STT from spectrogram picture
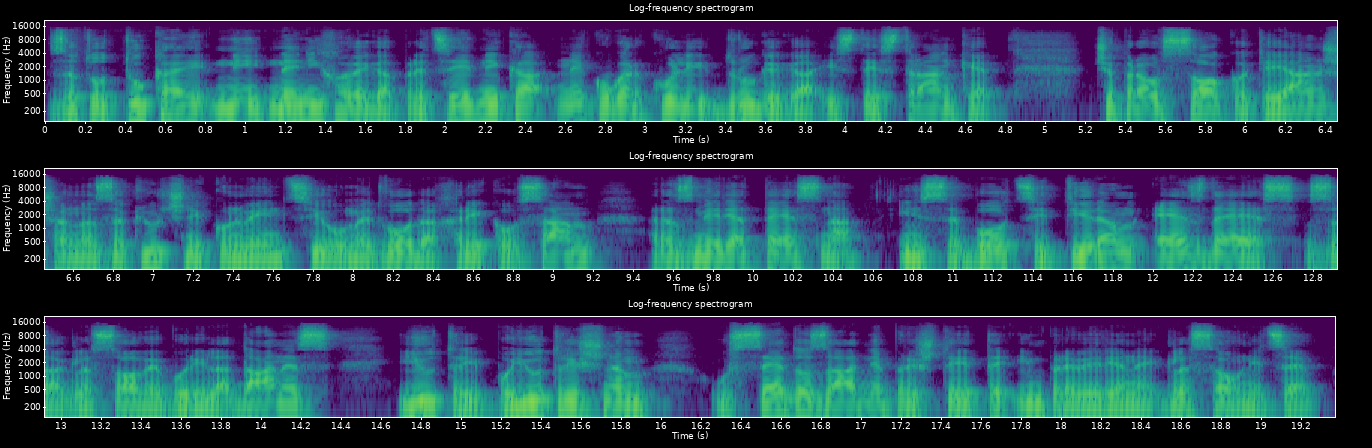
Zato tukaj ni ne njihovega predsednika, ne kogarkoli drugega iz te stranke. Čeprav so, kot je Janša na zaključni konvenciji v Medvodah rekel sam, razmerja tesna in se bo, citiram, SDS za glasove borila danes, jutri, pojutrišnjem, vse do zadnje preštete in preverjene glasovnice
